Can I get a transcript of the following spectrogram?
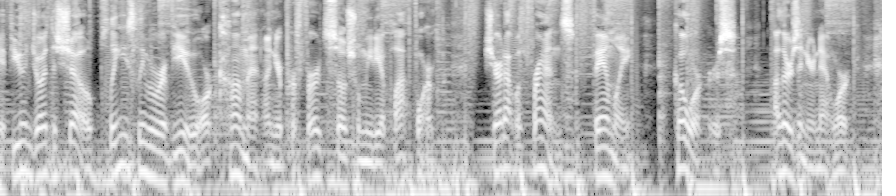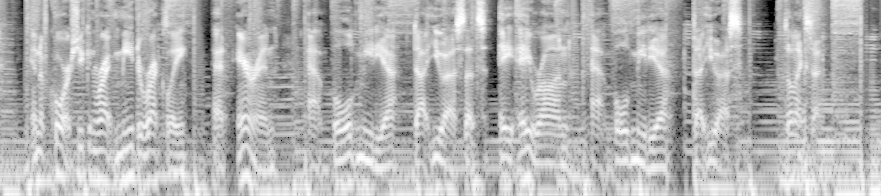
If you enjoyed the show, please leave a review or comment on your preferred social media platform. Share it out with friends, family, coworkers, others in your network. And of course, you can write me directly at aaron at boldmedia.us. That's aaron at boldmedia.us. Until next time.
